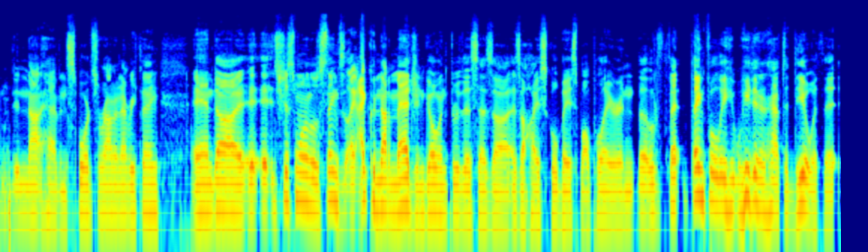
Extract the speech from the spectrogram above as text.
not having sports around and everything, and uh, it, it's just one of those things. Like I could not imagine going through this as a as a high school baseball player, and uh, th- thankfully we didn't have to deal with it.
